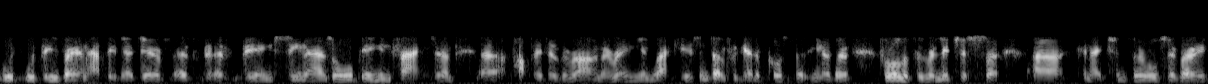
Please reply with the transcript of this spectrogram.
would, would be very unhappy at the idea of, of, of being seen as or being in fact um, uh, a puppet of Iran, Iranian lackeys. And don't forget, of course, that you know for all of the religious uh, uh, connections, there are also very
